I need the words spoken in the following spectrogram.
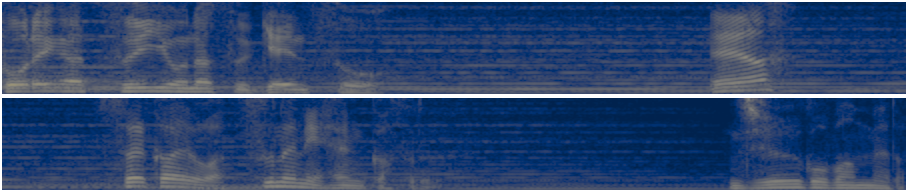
これが対をなす幻想。いや世界は常に変化する。15番目だ。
